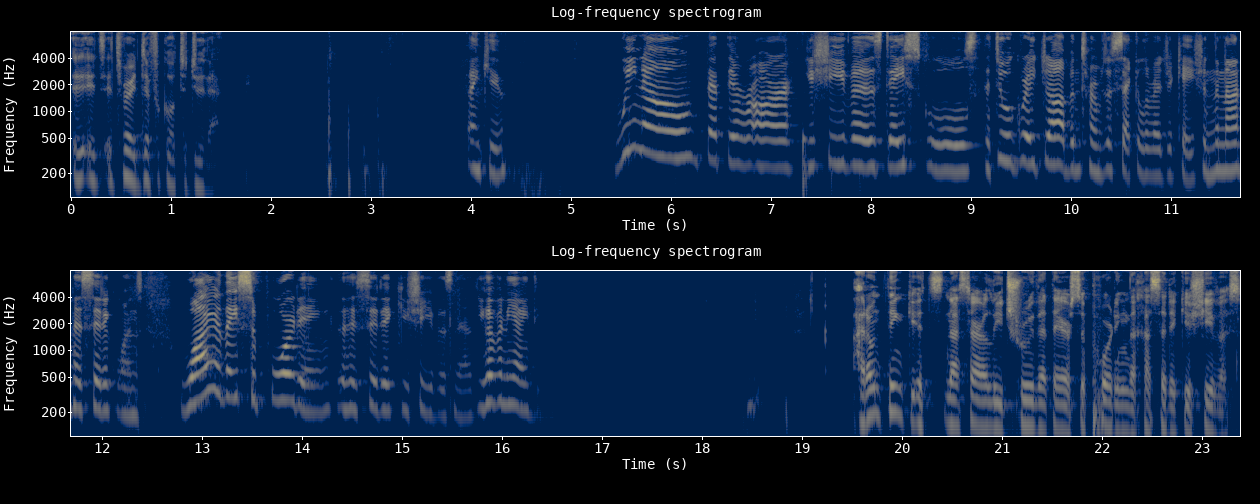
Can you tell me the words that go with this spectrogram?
it's, it's very difficult to do that. Thank you. We know that there are yeshivas, day schools that do a great job in terms of secular education, the non Hasidic ones. Why are they supporting the Hasidic yeshivas now? Do you have any idea? I don't think it's necessarily true that they are supporting the Hasidic yeshivas.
